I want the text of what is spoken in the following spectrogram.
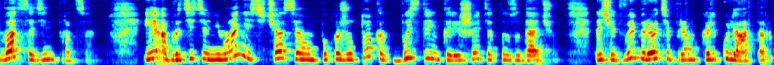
21%. И обратите внимание, сейчас я вам покажу то, как быстренько решить эту задачу. Значит, вы берете прям калькулятор,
